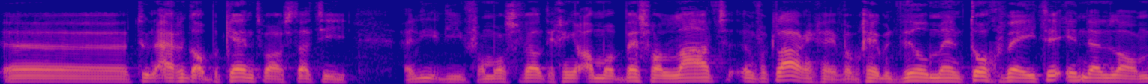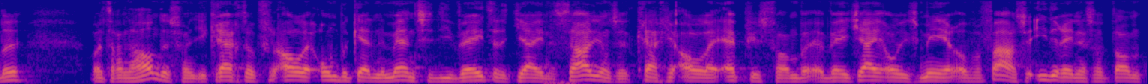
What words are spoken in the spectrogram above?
eh, toen eigenlijk al bekend was dat die, die, die van Mosselveld, die gingen allemaal best wel laat een verklaring geven. Op een gegeven moment wil men toch weten in den landen wat er aan de hand is. Want je krijgt ook van allerlei onbekende mensen die weten dat jij in het stadion zit, krijg je allerlei appjes van, weet jij al iets meer over fase? Iedereen is er dan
